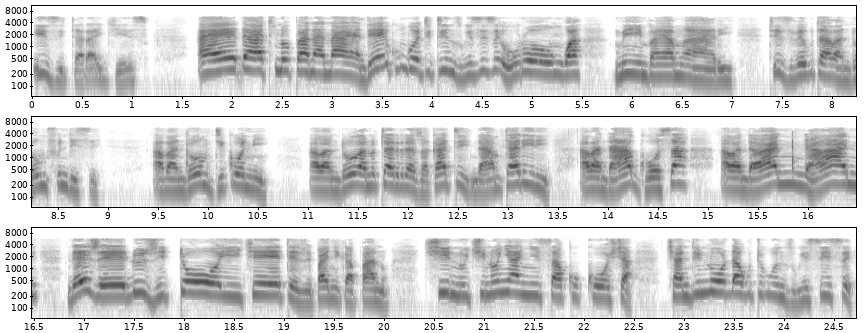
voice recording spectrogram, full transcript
izita rajesu aeda atinopanana aya ndeekungoti tinzwisise urongwa muimba yamwari. Tizive kuti ava ndomufundisi ava ndomudhikoni ava ndo vanotarira zvakati ndaamutariri ava ndaagosa ava ndaani ndaani ndezvedu zvitoi chete zvepanyika pano. Chinhu chinonyanyisa kukosha chandinoda kuti unzwisise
